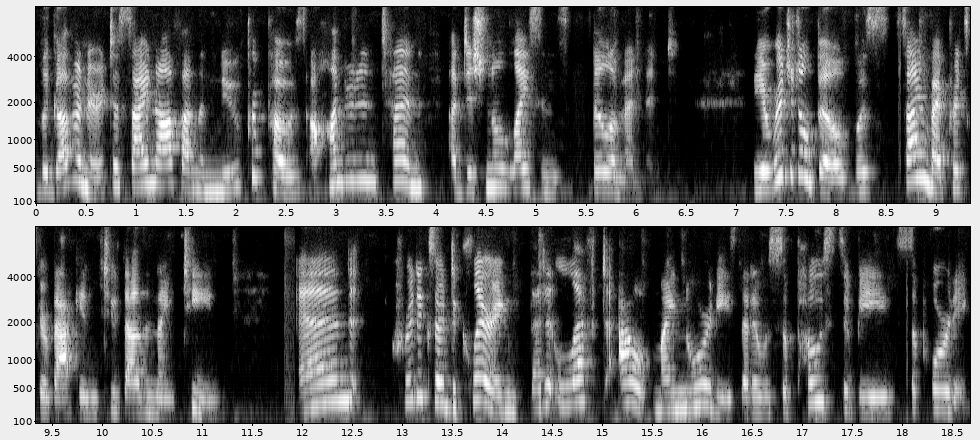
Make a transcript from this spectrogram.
the governor to sign off on the new proposed 110 additional license bill amendment. The original bill was signed by Pritzker back in 2019, and critics are declaring that it left out minorities that it was supposed to be supporting.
